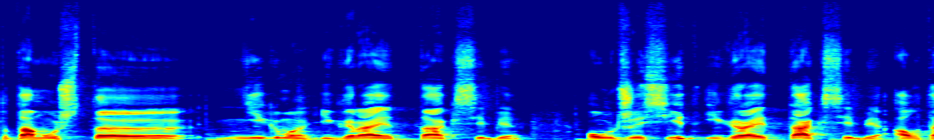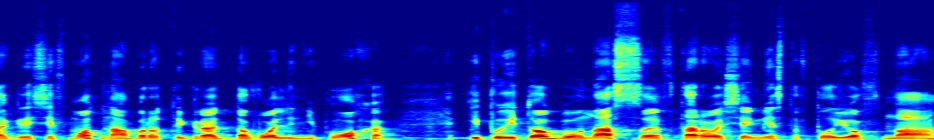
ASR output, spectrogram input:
Потому что Nigma играет так себе. OG Seed играет так себе. А вот Aggressive Mode, наоборот, играет довольно неплохо. И по итогу у нас э, второе себе место в плей-офф на,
